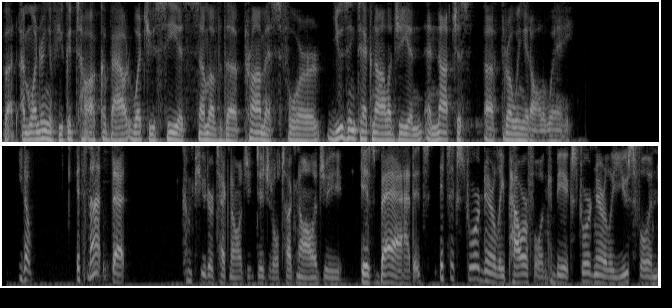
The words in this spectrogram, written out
but I'm wondering if you could talk about what you see as some of the promise for using technology and and not just uh, throwing it all away. You know, it's not that computer technology, digital technology is bad. It's it's extraordinarily powerful and can be extraordinarily useful in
